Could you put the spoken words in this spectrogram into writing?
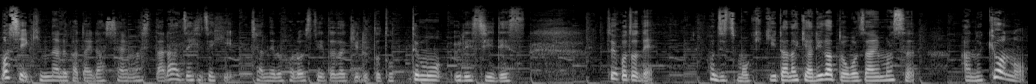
もし気になる方いらっしゃいましたら、ぜひぜひチャンネルフォローしていただけるととっても嬉しいです。ということで、本日もお聴きいただきありがとうございます。あの、今日の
